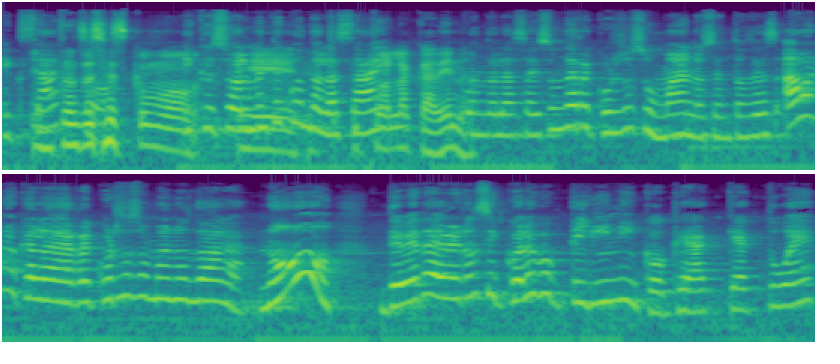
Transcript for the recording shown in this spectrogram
Exacto. Entonces es como... Y que solamente eh, cuando las hay... Toda la cadena. Cuando las hay son de recursos humanos, entonces, ah, bueno, que la de recursos humanos lo haga. No, debe de haber un psicólogo clínico que, que actúe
